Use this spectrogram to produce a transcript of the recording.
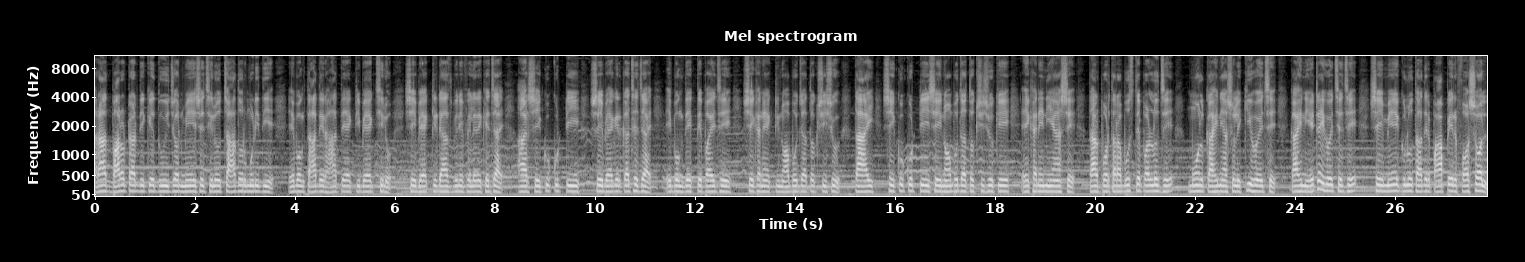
রাত বারোটার দিকে দুইজন মেয়ে এসেছিল চাদর মুড়ি দিয়ে এবং তাদের হাতে একটি ব্যাগ ছিল। সেই ব্যাগটি ডাস্টবিনে ফেলে রেখে যায় আর সেই কুকুরটি সেই ব্যাগের কাছে যায় এবং দেখতে পায় যে সেখানে একটি নবজাতক শিশু। তাই সেই কুকুরটি সেই নবজাতক শিশুকে এখানে নিয়ে আসে। তারপর তারা বুঝতে পারল যে মূল কাহিনী আসলে কি হয়েছে? কাহিনী এটাই হয়েছে যে, সেই মেয়েগুলো তাদের পাপের ফসল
